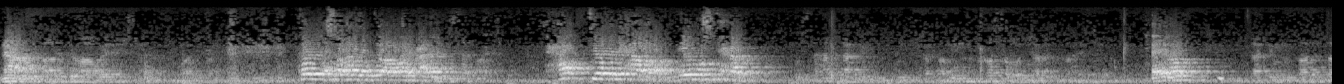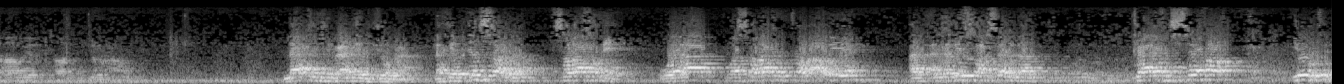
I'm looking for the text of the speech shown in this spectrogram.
نعم. كل صلاة التراويح على حتى بالحضر هي مستحب خطبوا الجمع أيوه. لكن صلاه التراويح صلاه الجمعة. لا تجب عليه الجمعة. لكن إن صلى صلاة صحيح. ولا وصلاة التراويح النبي صلى الله عليه وسلم كان في السفر يوتر.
